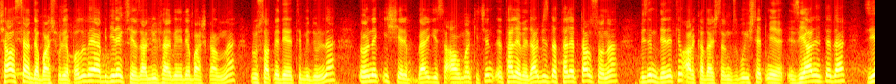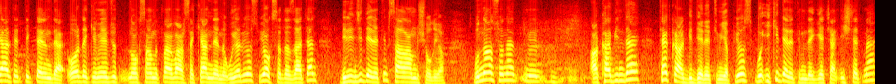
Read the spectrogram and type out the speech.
şahsen de başvuru yapılır veya bir dilekçe yazar Nülfer Belediye Başkanlığı'na, Ruhsat ve Denetim Müdürlüğü'ne örnek iş yeri belgesi almak için e, talep eder. Biz de talepten sonra bizim denetim arkadaşlarımız bu işletmeyi ziyaret eder. Ziyaret ettiklerinde oradaki mevcut noksanlıklar varsa kendilerine uyarıyoruz. Yoksa da zaten birinci denetim sağlanmış oluyor. Bundan sonra e, akabinde tekrar bir denetim yapıyoruz. Bu iki denetimde geçen işletme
